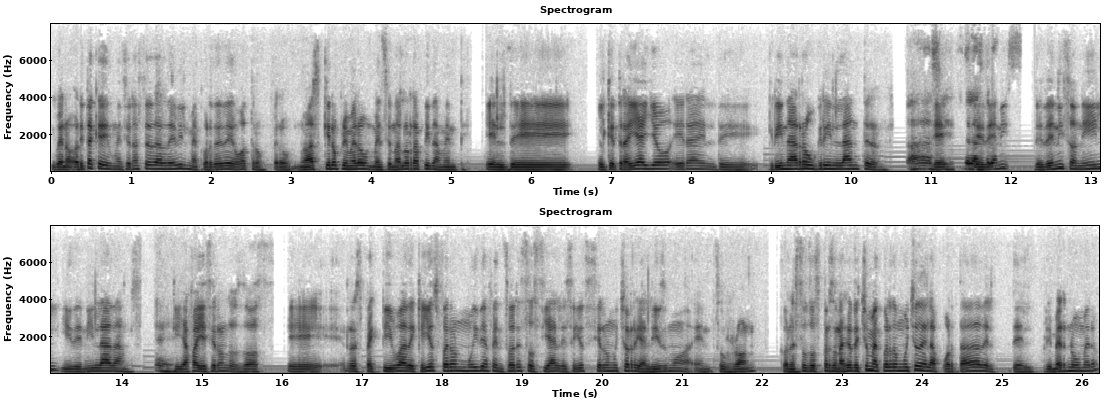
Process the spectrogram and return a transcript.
Bueno, ahorita que mencionaste Daredevil me acordé de otro, pero más quiero primero mencionarlo rápidamente. El de. El que traía yo era el de Green Arrow, Green Lantern. Ah, de, sí. De, de, Dennis, de Dennis O'Neill y de Neil Adams, eh. que ya fallecieron los dos. Eh, respectivo a de que ellos fueron muy defensores sociales, ellos hicieron mucho realismo en su ron con estos dos personajes. De hecho, me acuerdo mucho de la portada del, del primer número,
